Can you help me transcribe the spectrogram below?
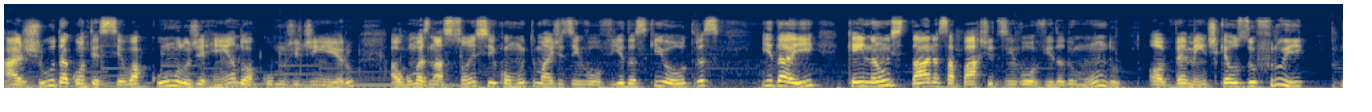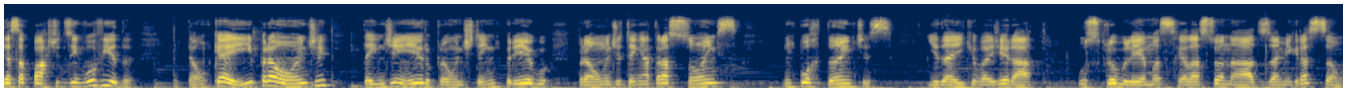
ajuda a acontecer o acúmulo de renda, o acúmulo de dinheiro. Algumas nações ficam muito mais desenvolvidas que outras E daí, quem não está nessa parte desenvolvida do mundo, obviamente quer usufruir dessa parte desenvolvida. Então quer ir para onde tem dinheiro, para onde tem emprego, para onde tem atrações importantes. E daí que vai gerar os problemas relacionados à migração.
